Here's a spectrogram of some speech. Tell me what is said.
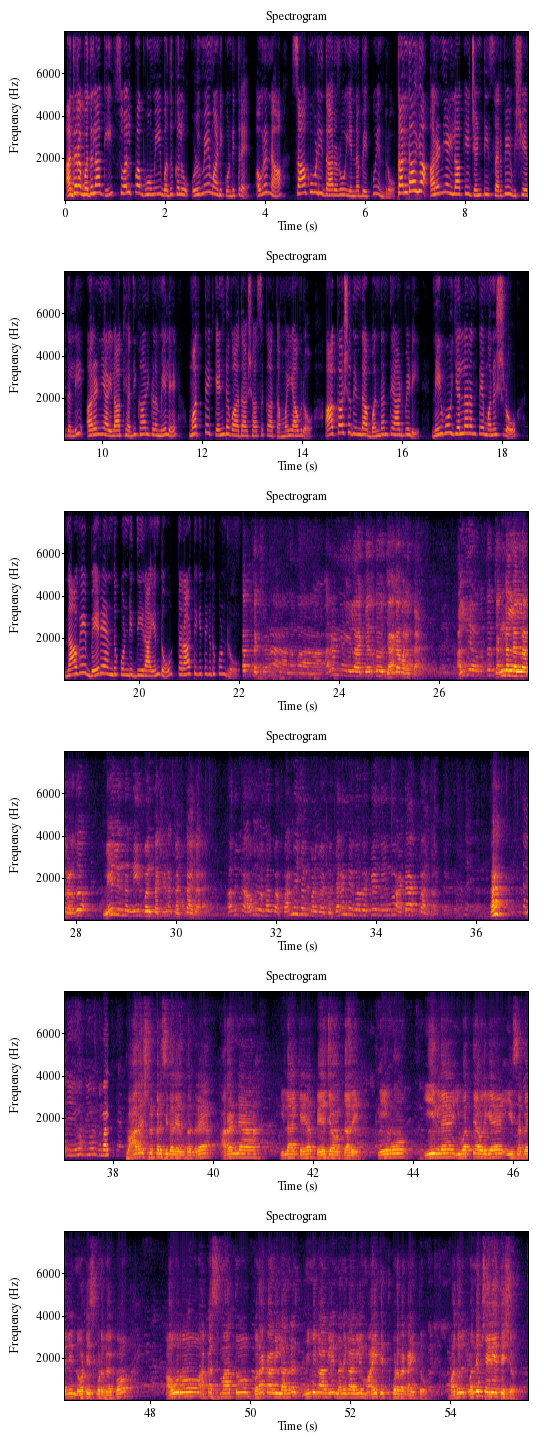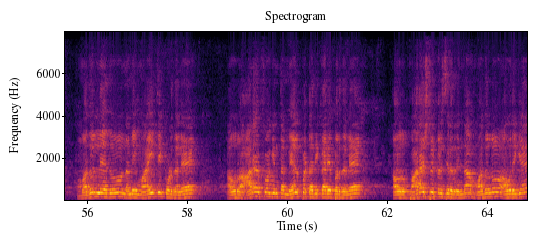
ಅದರ ಬದಲಾಗಿ ಸ್ವಲ್ಪ ಭೂಮಿ ಬದುಕಲು ಉಳುಮೆ ಮಾಡಿಕೊಂಡಿದ್ರೆ ಅವರನ್ನ ಸಾಗುವಳಿದಾರರು ಎನ್ನಬೇಕು ಎಂದರು. ಕಂದಾಯ ಅರಣ್ಯ ಇಲಾಖೆ ಜಂಟಿ ಸರ್ವೆ ವಿಷಯದಲ್ಲಿ ಅರಣ್ಯ ಇಲಾಖೆ ಅಧಿಕಾರಿಗಳ ಮೇಲೆ ಮತ್ತೆ ಕೆಂಡವಾದ ಶಾಸಕ ತಮ್ಮಯ್ಯ ಅವರು ಆಕಾಶದಿಂದ ಬಂದಂತೆ ಆಡಬೇಡಿ. ನೀವು ಎಲ್ಲರಂತೆ ಮನುಷ್ಯರು ನಾವೇ ಬೇರೆ ಅಂದುಕೊಂಡಿದ್ದೀರಾ ಎಂದು ತರಾಟೆಗೆ ತೆಗೆದುಕೊಂಡ್ರು. ಆದ ತಕ್ಷಣ ನಮ್ಮ ಅರಣ್ಯ ಇಲಾಖೆಯವ್ರದ್ದು ಜಾಗ ಬರುತ್ತೆ. ಅಲ್ಲಿ ಅವ್ರದ್ದು ಜಂಗಲ್ಲೆಲ್ಲ ಬೆಳೆದು ಮೇಲಿಂದ ನೀರು ಬಂದ ತಕ್ಷಣ ಕಟ್ತಾ ಇದ್ದಾರೆ. ಅದಕ್ಕೆ ಅವರು ಸ್ವಲ್ಪ ಪರ್ಮಿಷನ್ ಕೊಡಬೇಕು. ಚರಂಡಿಗೆ ಹೋಗಕ್ಕೆ ನೀವು ಅಡ್ಡ ಹಾಕ್ಬಾರ್ದು ಫಾರೆಸ್ಟ್ ಕಳಿಸಿದ್ದಾರೆ ಅಂತಂದ್ರೆ ಅರಣ್ಯ ಇಲಾಖೆಯ ಬೇಜವಾಬ್ದಾರಿ. ನೀವು ಈಗಲೇ ಇವತ್ತೇ ಅವರಿಗೆ ಈ ಸಭೆಯಲ್ಲಿ ನೋಟಿಸ್ ಕೊಡಬೇಕು. ಅವರು ಅಕಸ್ಮಾತ್ ಬರೋಕ್ಕಾಗಲಿಲ್ಲ ಅಂದ್ರೆ ನಿಮಗಾಗಲಿ, ನನಗಾಗಲಿ ಮಾಹಿತಿ ಕೊಡಬೇಕಾಯಿತು. ಮೊದಲ್ ಒಂದು ನಿಮಿಷ ಇರಿ ಯತೀಶು. ಮೊದಲನೇದು ನಮಗೆ ಮಾಹಿತಿ ಕೊಡದಲೆ ಅವರು ಆರ್ ಎಫ್ ಒಗಿಂತ ಮೇಲ್ಪಟ್ಟ ಅಧಿಕಾರಿ ಬರ್ದಲೆ ಅವರು ಫಾರೆಸ್ಟ್ ಕಳಿಸಿರೋದ್ರಿಂದ ಮೊದಲು ಅವರಿಗೆ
